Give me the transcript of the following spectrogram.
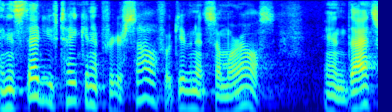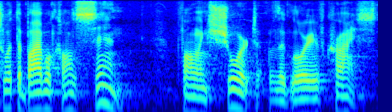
And instead, you've taken it for yourself or given it somewhere else. And that's what the Bible calls sin, falling short of the glory of Christ.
